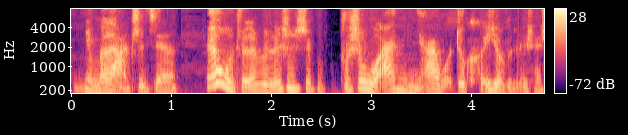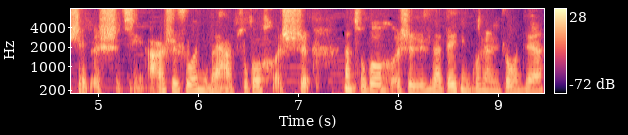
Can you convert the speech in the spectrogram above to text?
你们俩之间，因为我觉得 relationship 不是我爱你，你爱我就可以有 relationship 的事情，而是说你们俩足够合适。那足够合适，就是在 dating 过程中间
